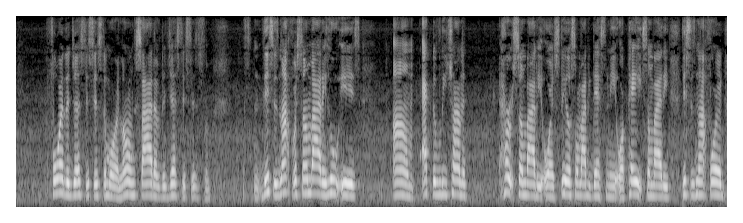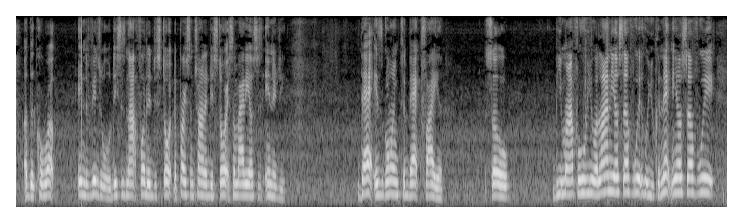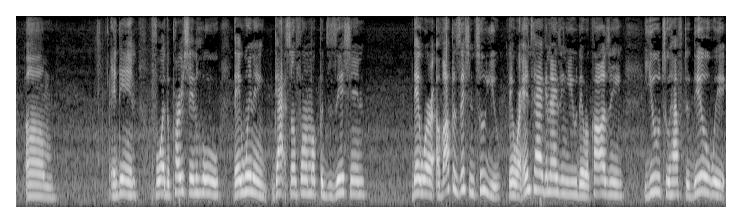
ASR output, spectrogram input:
for the justice system or alongside of the justice system. This is not for somebody who is um actively trying to hurt somebody or steal somebody's destiny or pay somebody. This is not for uh, the corrupt individual. This is not for the distort the person trying to distort somebody else's energy. That is going to backfire. So be mindful who you align yourself with, who you connect yourself with. Um and then for the person who they went and got some form of position they were of opposition to you. They were antagonizing you. They were causing you to have to deal with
